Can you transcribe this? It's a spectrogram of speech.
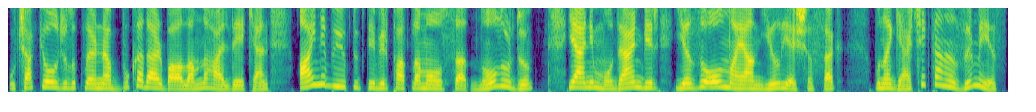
uçak yolculuklarına bu kadar bağlamlı haldeyken aynı büyüklükte bir patlama olsa ne olurdu? Yani modern bir yazı olmayan yıl yaşasak buna gerçekten hazır mıyız?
